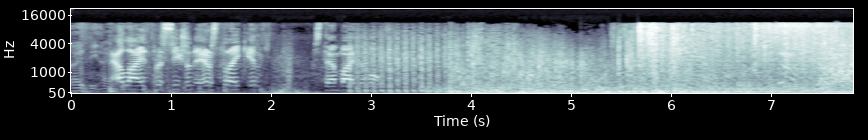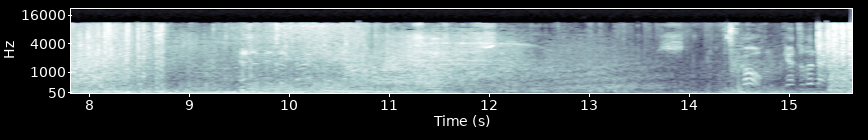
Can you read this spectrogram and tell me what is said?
Hide behind. Allied precision airstrike in. Stand by to move. Go! Get to the next one!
